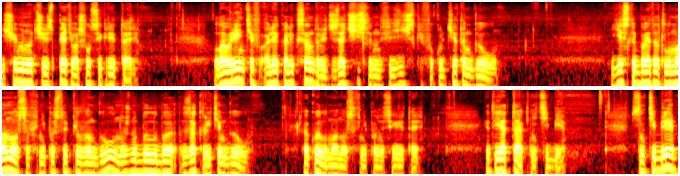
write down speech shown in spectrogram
Еще минут через пять вошел секретарь. Лаврентьев Олег Александрович зачислен на физический факультет МГУ. Если бы этот Ломоносов не поступил в МГУ, нужно было бы закрыть МГУ. Какой Ломоносов, не понял секретарь. Это я так, не тебе. В сентябре,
